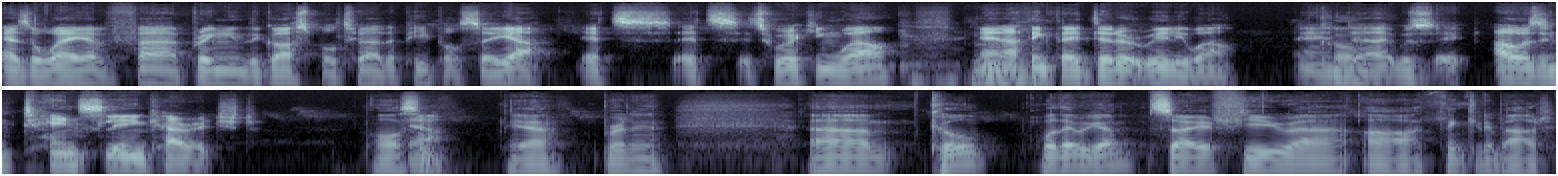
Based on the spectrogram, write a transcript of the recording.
as a way of uh, bringing the gospel to other people. So yeah, it's it's it's working well, and I think they did it really well. And. Cool. uh, it was I was intensely encouraged. Awesome. Yeah, brilliant. Um, cool. Well, there we go. So if you uh, are thinking about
